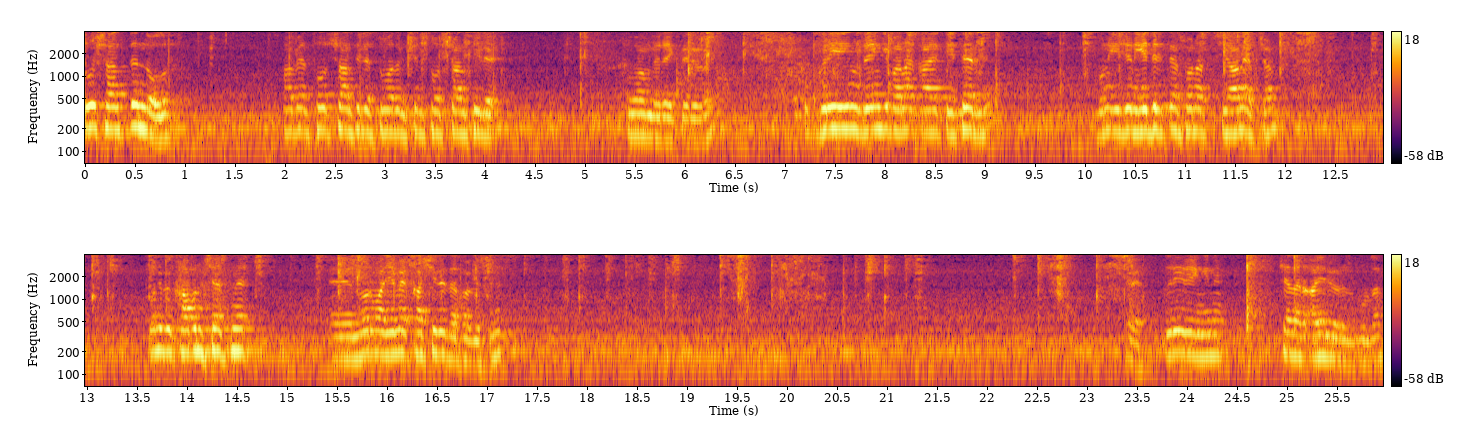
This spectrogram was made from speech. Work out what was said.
Sıvı şantiden de olur. Ha ben toz şantiyle sıvadığım için toz şantiyle kıvam ve renk veriyorum. Bu gri'nin rengi bana gayet yeterli. Bunu iyice yedirdikten sonra siyahını yapacağım. Bunu bir kabın içerisine e, normal yemek kaşığıyla da yapabilirsiniz. Evet, gri rengini kenara ayırıyoruz burada.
